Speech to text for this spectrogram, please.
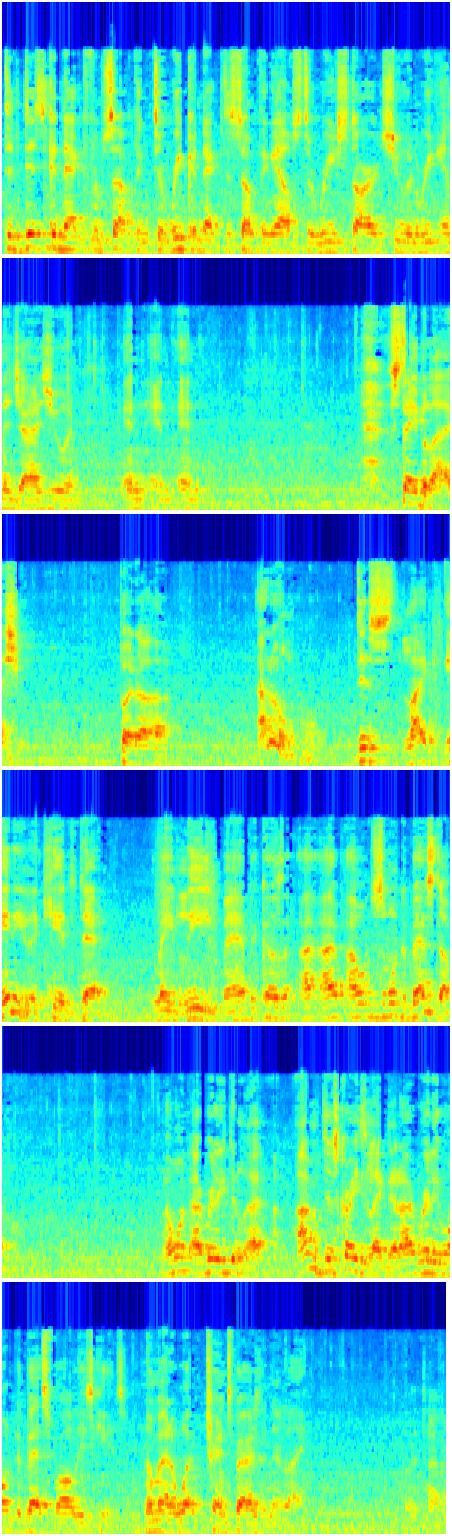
to disconnect from something to reconnect to something else, to restart you and re energize you and, and, and, and stabilize you. But uh, I don't dislike any of the kids that may leave, man, because I, I, I just want the best of them. I want, I really do. I, I'm just crazy like that. I really want the best for all these kids, no matter what transpires in their life. Go Tyler.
